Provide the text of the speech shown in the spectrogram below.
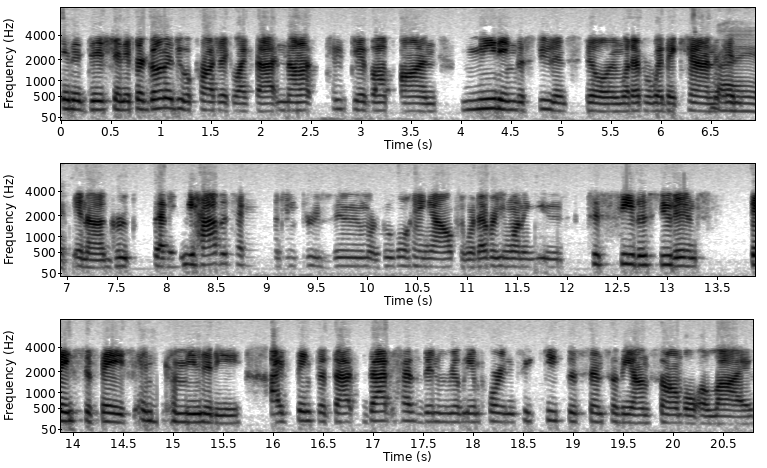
in addition, if they're going to do a project like that, not to give up on meeting the students still in whatever way they can right. in, in a group setting. We have the technology through Zoom or Google Hangouts or whatever you want to use to see the students face to face in community. I think that, that that has been really important to keep the sense of the ensemble alive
